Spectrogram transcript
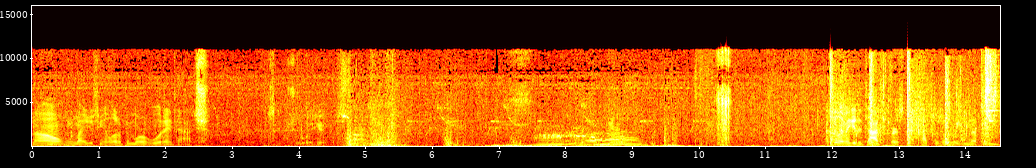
now we might just need a little bit more wood and thatch. Let me get the thatch first. Thatch doesn't weigh nothing.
